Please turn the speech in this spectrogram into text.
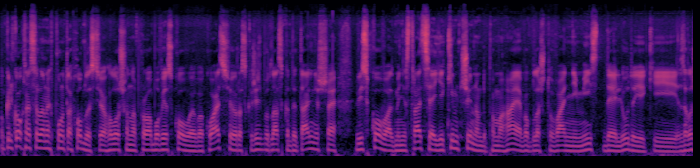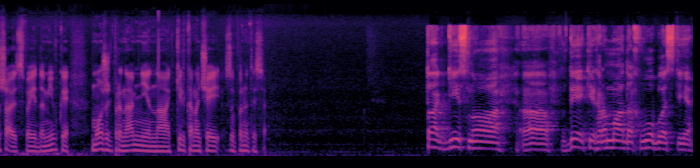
У кількох населених пунктах області оголошено про обов'язкову евакуацію. Розкажіть, будь ласка, детальніше, військова адміністрація яким чином допомагає в облаштуванні місць, де люди, які залишають свої домівки, можуть принаймні на кілька ночей зупинитися? Так, дійсно, е, в деяких громадах в області е,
